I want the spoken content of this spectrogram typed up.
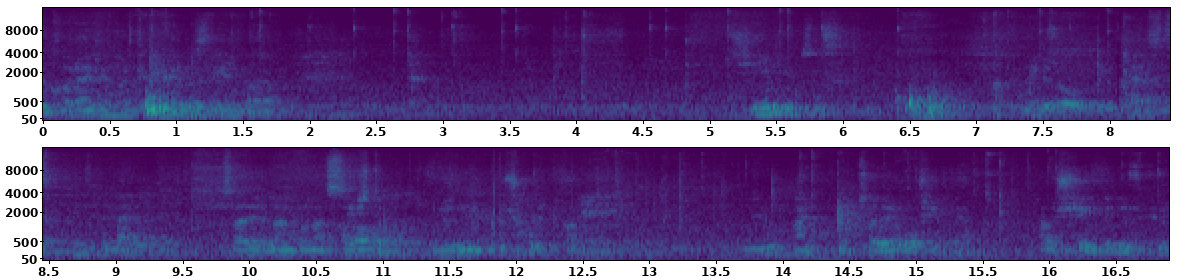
Yok Koraycığım artık kırmızı değil bu abi. Şeyi biliyorsunuz. Ne güzel oldu. Sadece ben buradan seçtim. Yüzünü üç ettim. Aynen. Sadece o şekilde yaptım. Ha şu şekilde gözüküyor.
